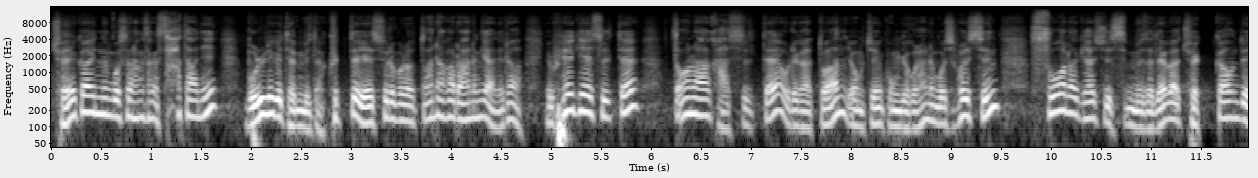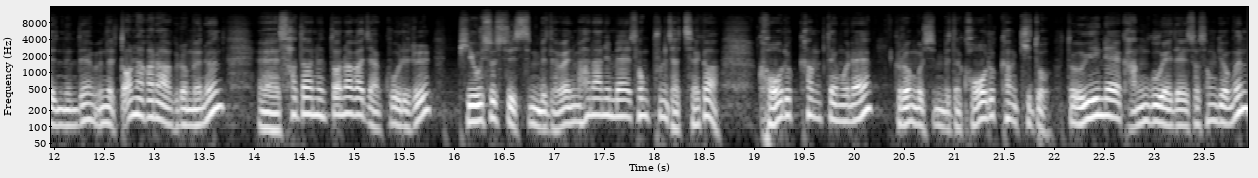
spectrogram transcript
죄가 있는 곳은 항상 사단이 몰리게 됩니다. 그때 예수 이름으로 떠나가라 하는 게 아니라 회개했을 때 떠나갔을 때 우리가 또한 영적인 공격을 하는 것이 훨씬 수월하게 할 수 있습니다. 내가 죄 가운데 있는데 맨날 떠나가라 그러면은 예, 사단은 떠나가지 않고 우리를 비웃을 수 있습니다. 왜냐하면 하나님의 성품 자체가 거룩함 때문에 그런 것입니다. 거룩한 기도 또 의인의 강구에 대해서 성경은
